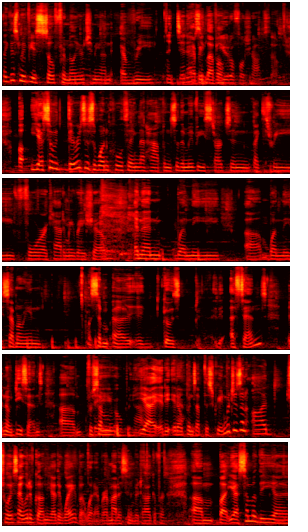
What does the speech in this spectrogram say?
like this movie is so familiar to me on every It did have every some level. beautiful shots though. Uh, yeah, so there is this one cool thing that happens. So the movie starts in like three, four Academy ratio, and then when the um, when the submarine some uh, it goes ascends, no descends. Um, for They some, yeah, it, it Yeah. opens up the screen, which is an odd choice. I would have gone the other way, but whatever. I'm not a cinematographer. Um, but yeah, some of the uh,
